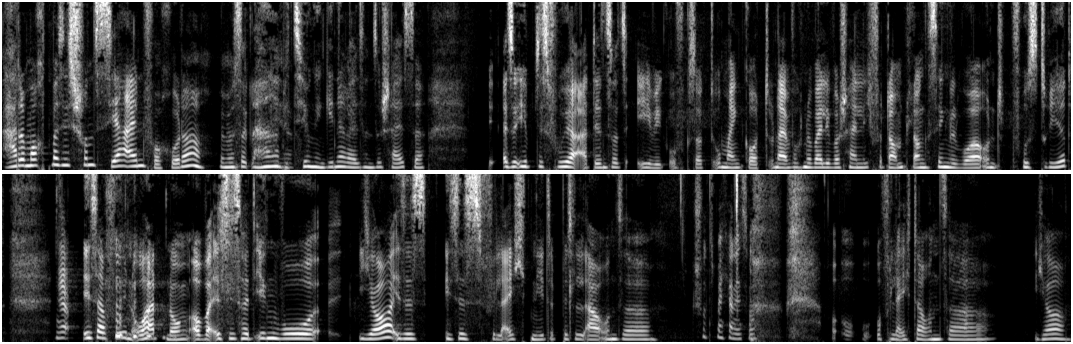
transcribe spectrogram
ah, da macht man es schon sehr einfach, oder? Wenn man sagt, ah, Ja. Beziehungen generell sind so scheiße. Also ich habe das früher auch den Satz ewig oft gesagt, oh mein Gott. Und einfach nur, weil ich wahrscheinlich verdammt lang Single war und frustriert. Ja. Ist auch voll in Ordnung, aber es ist halt irgendwo, ja, ist es, ist es vielleicht nicht ein bisschen auch unser, Schutzmechanismus. vielleicht auch unser, ja,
